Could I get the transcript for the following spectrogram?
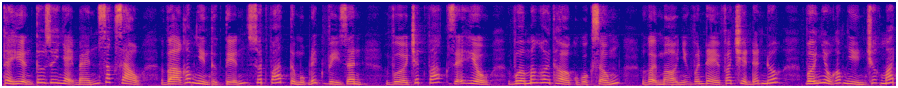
thể hiện tư duy nhạy bén, sắc sảo và góc nhìn thực tiễn xuất phát từ mục đích vì dân, vừa chất phác dễ hiểu, vừa mang hơi thở của cuộc sống, gợi mở những vấn đề phát triển đất nước với nhiều góc nhìn trước mắt,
